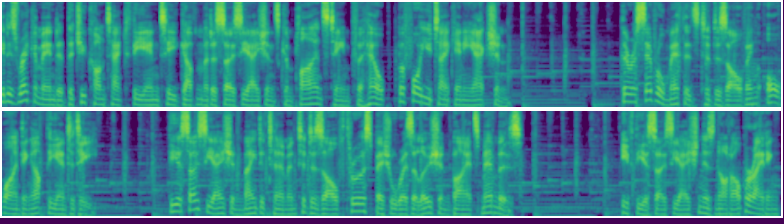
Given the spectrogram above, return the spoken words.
it is recommended that you contact the NT Government Association's compliance team for help before you take any action. There are several methods to dissolving or winding up the entity. The association may determine to dissolve through a special resolution by its members. If the association is not operating,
